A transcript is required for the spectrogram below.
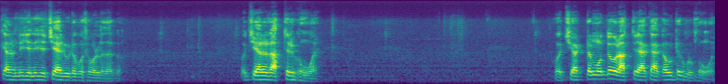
কেন নিজে নিজে চেয়ার উঠে বসে পড়লে দেখো। ওই চেয়ারে রাত্রে ঘুমোয়। ওই চেয়ারটার মধ্যে ও রাত্রে একা একা উঠে ঘুমোয়।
